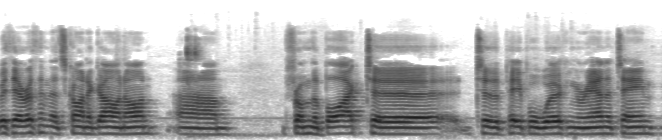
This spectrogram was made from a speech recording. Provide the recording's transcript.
with everything that's kind of going on, um, from the bike to to the people working around the team.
